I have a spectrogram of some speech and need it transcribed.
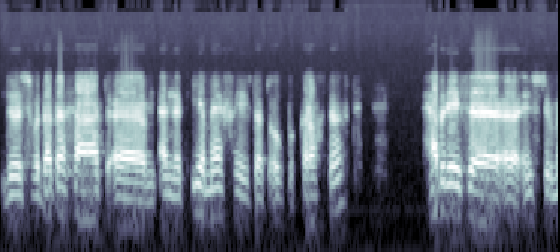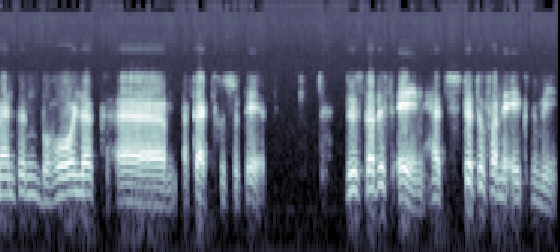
Dus wat dat dan gaat, um, en het IMF heeft dat ook bekrachtigd, hebben deze uh, instrumenten behoorlijk uh, effect gesorteerd. Dus dat is één, het stutten van de economie.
